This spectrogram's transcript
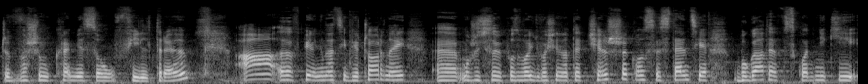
czy w Waszym kremie są filtry, a e, w pielęgnacji wieczornej e, możecie sobie pozwolić właśnie na te cięższe konsystencje, bogate w składniki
